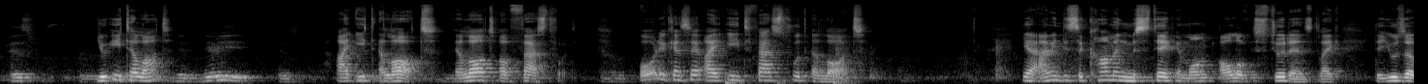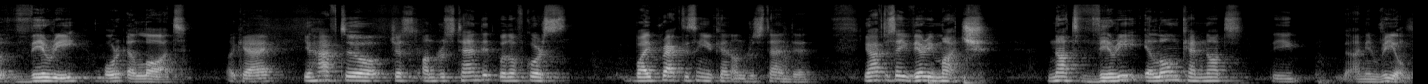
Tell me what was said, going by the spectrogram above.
fast food. You eat a lot? Yes, very fast food. I eat a lot. A lot of fast food. Uh, Or you can say I eat fast food a lot. Yeah, I mean this is a common mistake among all of students like the use of very or a lot. Okay? You have to just understand it, but of course by practicing you can understand it. You have to say very much. Not very alone cannot be I mean real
